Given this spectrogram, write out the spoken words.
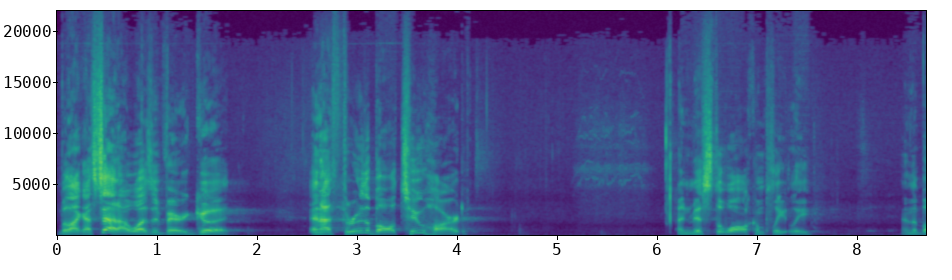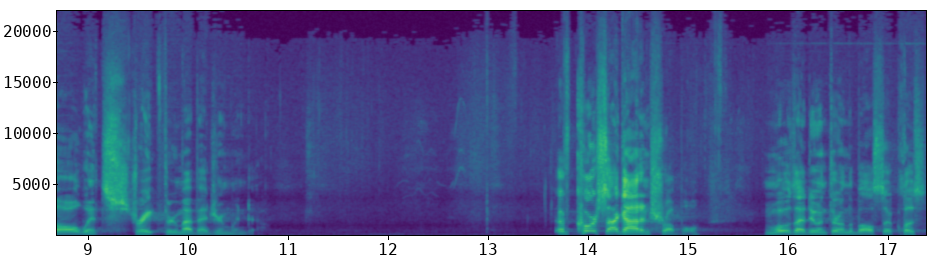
But like I said, I wasn't very good. And I threw the ball too hard and missed the wall completely and the ball went straight through my bedroom window. Of course, I got in trouble. And what was I doing throwing the ball so close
